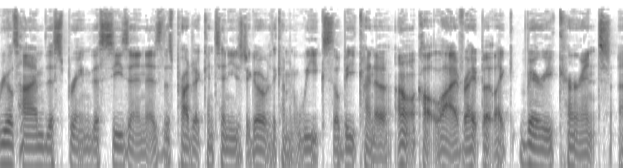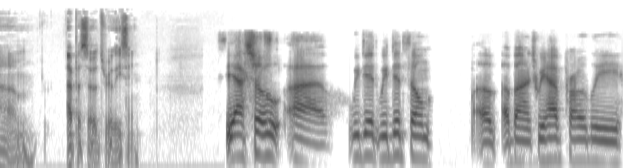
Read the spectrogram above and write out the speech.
real time this spring, this season, as this project continues to go over the coming weeks, They'll be kind of I don't want to call it live, right, but like very current um, episodes releasing. Yeah, so uh, we did we did film a, a bunch. We have probably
